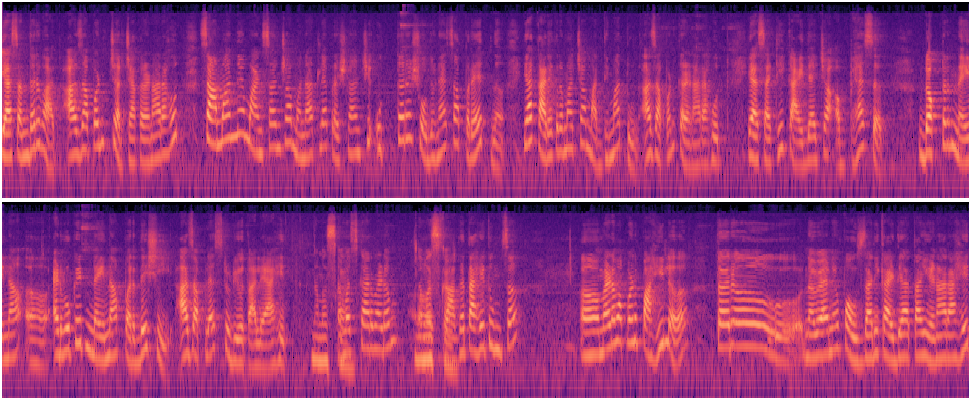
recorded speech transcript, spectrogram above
या संदर्भात आज आपण चर्चा करणार आहोत. सामान्य माणसांच्या मनातल्या प्रश्नांची उत्तरं शोधण्याचा प्रयत्न या कार्यक्रमाच्या माध्यमातून आज आपण करणार आहोत. यासाठी कायद्याच्या अभ्यासक डॉक्टर नैना ॲडव्होकेट नैना परदेशी आज आपल्या स्टुडिओत आल्या आहेत. नमस्कार. नमस्कार मॅडम. नमस्कार. स्वागत आहे तुमचं. मॅडम आपण पाहिलं तर नव्यानं फौजदारी कायदे आता येणार आहेत.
